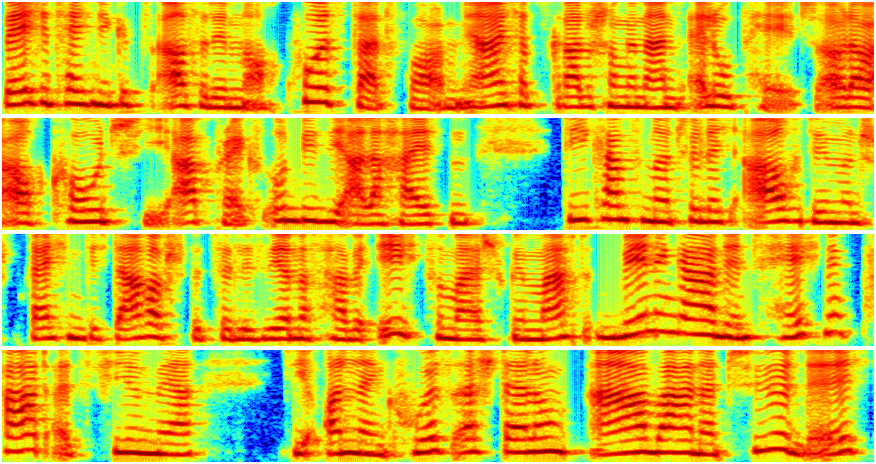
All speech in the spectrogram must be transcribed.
Welche Technik gibt es außerdem noch? Kursplattformen, ja, ich habe es gerade schon genannt, EloPage oder auch Coachy, Uprex und wie sie alle heißen. Die kannst du natürlich auch dementsprechend dich darauf spezialisieren. Das habe ich zum Beispiel gemacht. Weniger den Technikpart als vielmehr die Online-Kurserstellung. Aber natürlich,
